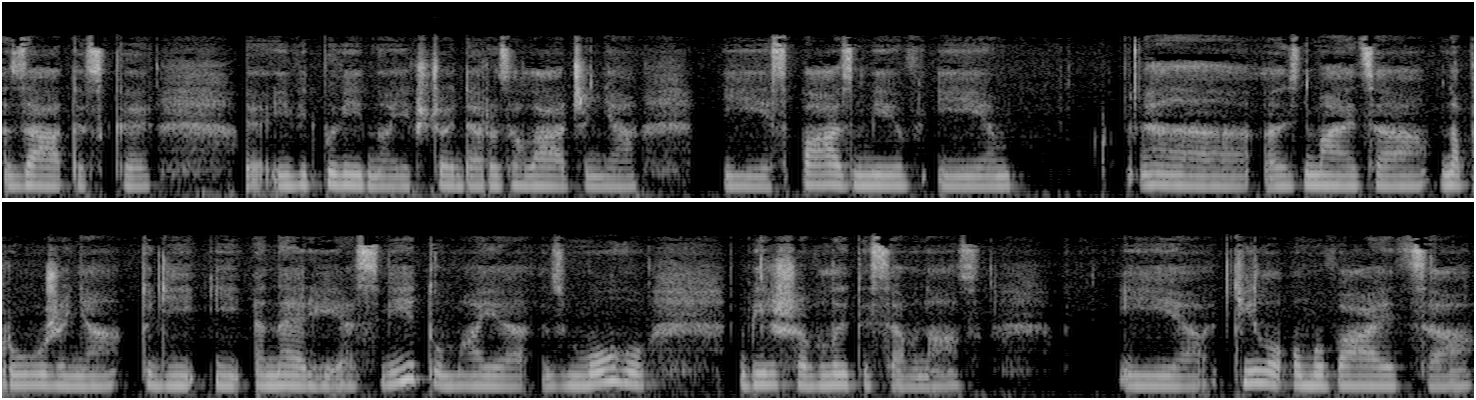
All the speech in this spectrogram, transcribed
затиски. І відповідно, якщо йде розгладження і спазмів, і е, знімається напруження, тоді і енергія світу має змогу більше влитися в нас. І тіло омивається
